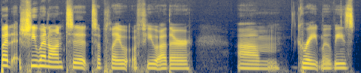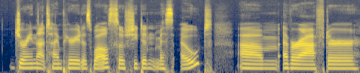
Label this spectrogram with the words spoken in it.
But she went on to to play a few other um, great movies during that time period as well, so she didn't miss out. Um, Ever After.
